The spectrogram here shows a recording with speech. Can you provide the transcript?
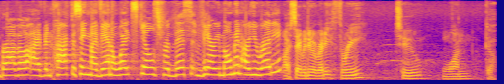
Bravo, I've been practicing my Vanna White skills for this very moment. Are you ready? I say we do it ready. Three, two, one, go.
